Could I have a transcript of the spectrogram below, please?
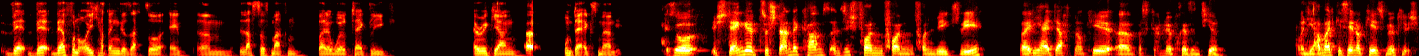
wer, wer, wer von euch hat dann gesagt, so, ey, ähm, lass das machen bei der World Tag League? Eric Young äh, und der X-Man. Also, ich denke, zustande kam es an sich von, von, von WXW, weil die halt dachten, okay, äh, was können wir präsentieren? Und die haben halt gesehen, okay, ist möglich.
